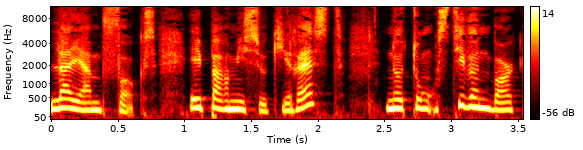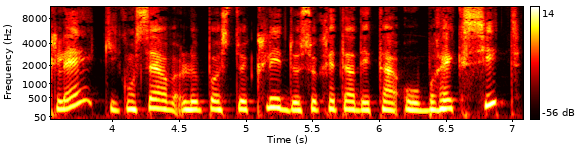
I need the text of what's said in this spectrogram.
Liam Fox. Et parmi ceux qui restent, notons Stephen Barclay, qui conserve le poste clé de secrétaire d'État au Brexit.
